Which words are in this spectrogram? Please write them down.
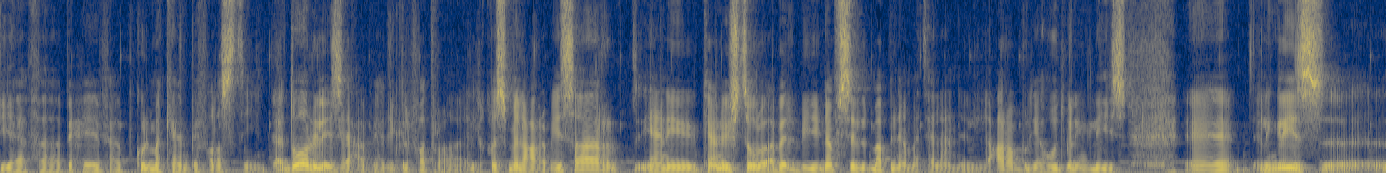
بيافا بحيفا بكل مكان بفلسطين. دور الإذاعة بهذيك الفترة القسم العربي صار يعني كانوا يشتغلوا قبل بنفس المبنى مثلا العرب واليهود والإنجليز. آه الإنجليز آه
